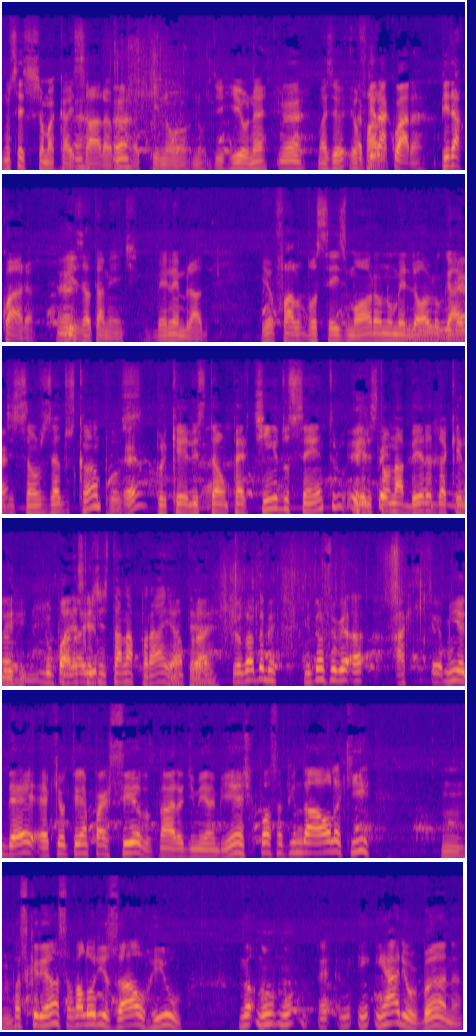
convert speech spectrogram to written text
não sei se chama Caiçara é, é. aqui no, no, de Rio, né? É. Mas eu, eu é falo Piraquara. Piraquara, é. exatamente, bem lembrado. Eu falo, vocês moram no melhor lugar de São José dos Campos. É? Porque eles estão pertinho do centro e eles estão na beira daquele rio. Parece que a gente está na praia na até. Praia. Exatamente. Então você vê, a, a, a, minha ideia é que eu tenha parceiros na área de meio ambiente que possa vir dar aula aqui. Uhum. Para as crianças valorizar o rio. No, no, no, é, em, em, área urbana,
